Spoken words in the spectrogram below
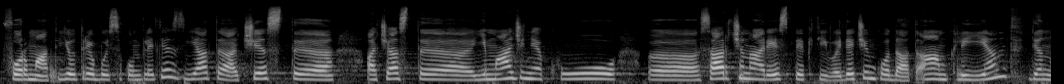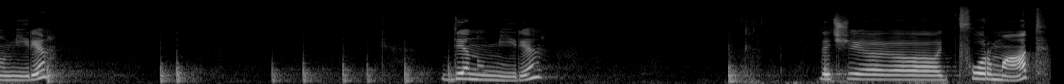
format. Eu trebuie să completez, iată, acest, această imagine cu uh, sarcina respectivă. Deci, încă o dată, am client, denumire, denumire, deci uh, format,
